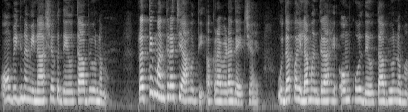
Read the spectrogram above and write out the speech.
ओम विघ्न विनाशक देवताभ्यो नमा. प्रत्येक मंत्राची आहुती अकरा वेळा द्यायची आहे. उद्या पहिला मंत्र आहे ओम कुल देवताभ्यो नमा.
